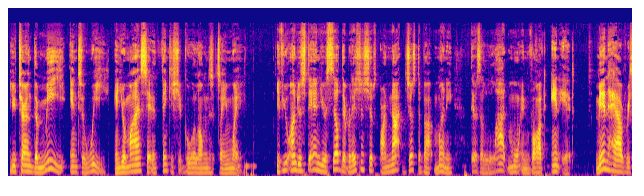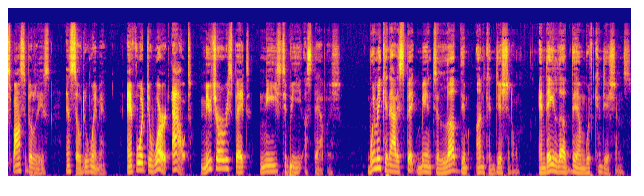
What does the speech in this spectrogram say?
you turn the me into we, and your mindset and thinking should go along the same way. If you understand yourself that relationships are not just about money, there's a lot more involved in it. Men have responsibilities, and so do women. And for it to work out, mutual respect needs to be established. Women cannot expect men to love them unconditional, and they love them with conditions.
